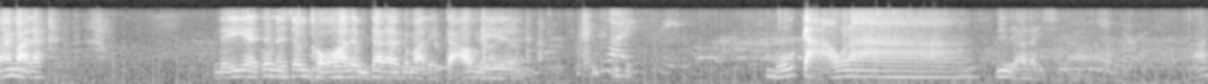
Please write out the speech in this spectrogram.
擺埋啦！你啊真係想坐下都唔得啊！佢埋嚟搞你啊！唔好搞啦！邊度有利是啊？啊？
